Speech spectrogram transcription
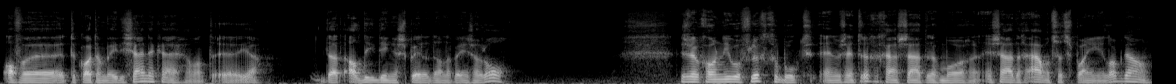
of we tekort aan medicijnen krijgen. Want uh, ja, dat, al die dingen spelen dan opeens een rol. Dus we hebben gewoon een nieuwe vlucht geboekt. En we zijn teruggegaan zaterdagmorgen. En zaterdagavond zat Spanje in lockdown.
